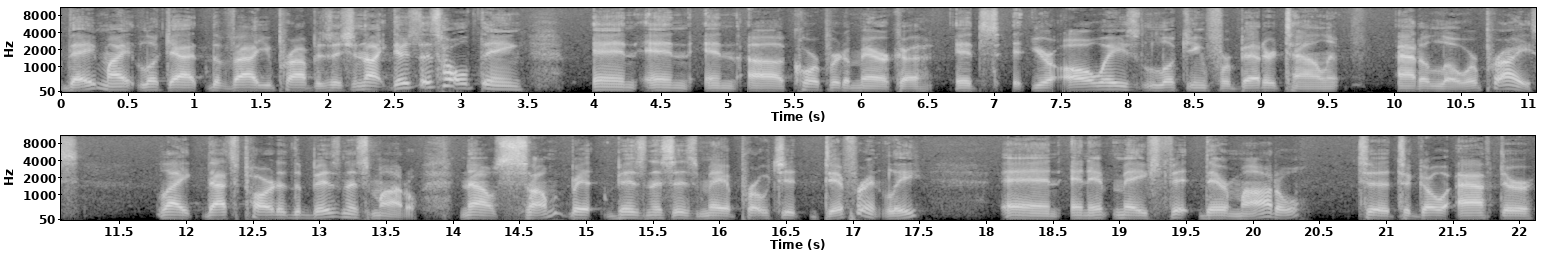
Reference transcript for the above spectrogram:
They might look at the value proposition. Like there's this whole thing in in in uh, corporate America. It's you're always looking for better talent at a lower price. Like that's part of the business model. Now, some bu- businesses may approach it differently, and and it may fit their model to to go after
